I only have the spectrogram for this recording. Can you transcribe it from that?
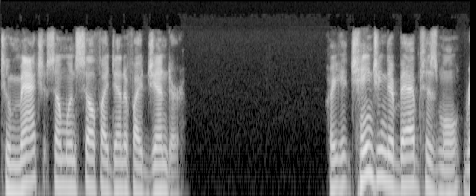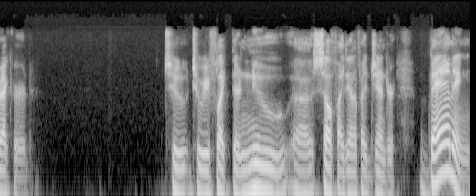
to match someone's self identified gender. Changing their baptismal record to, to reflect their new uh, self identified gender? Banning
